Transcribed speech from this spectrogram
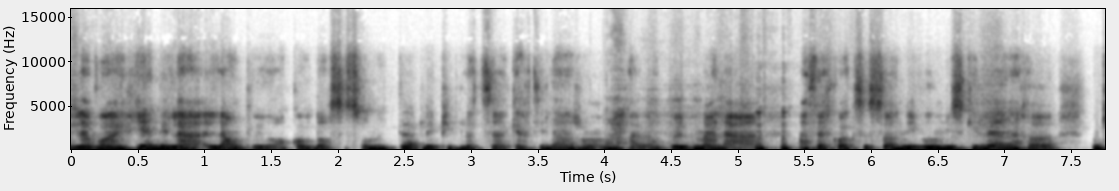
la voie aérienne. Et là, là, on peut encore danser sur notre tête. L'épiglotte, c'est un cartilage. On a un peu de mal à, faire quoi que ce soit au niveau musculaire. Euh. donc,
